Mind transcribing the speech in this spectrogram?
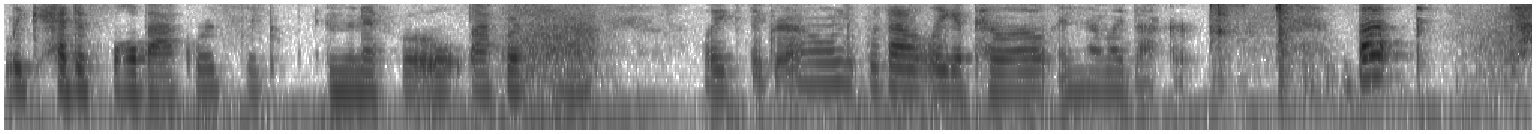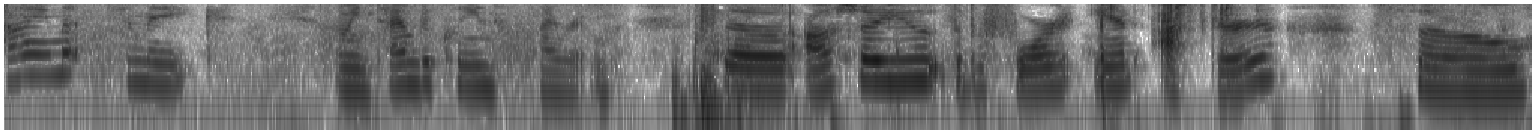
like had to fall backwards, like, and then I fell backwards. Like the ground without like a pillow and now my back hurts. But time to make, I mean time to clean my room. So I'll show you the before and after. So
